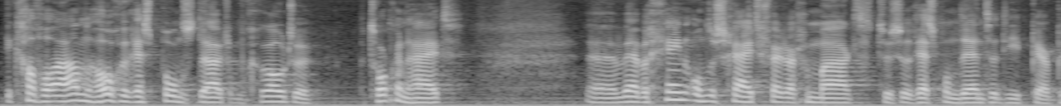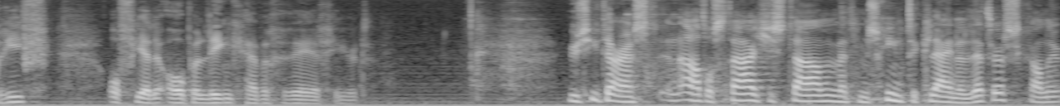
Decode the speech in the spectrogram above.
Ik gaf al aan, hoge respons duidt op grote betrokkenheid. Uh, we hebben geen onderscheid verder gemaakt tussen respondenten die per brief of via de open link hebben gereageerd. U ziet daar een, aantal staartjes staan met misschien te kleine letters. Kan u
